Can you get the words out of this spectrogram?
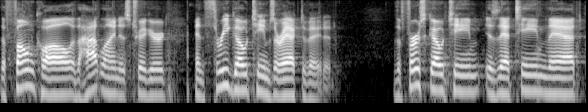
the phone call or the hotline is triggered, and three go teams are activated. The first go team is that team that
